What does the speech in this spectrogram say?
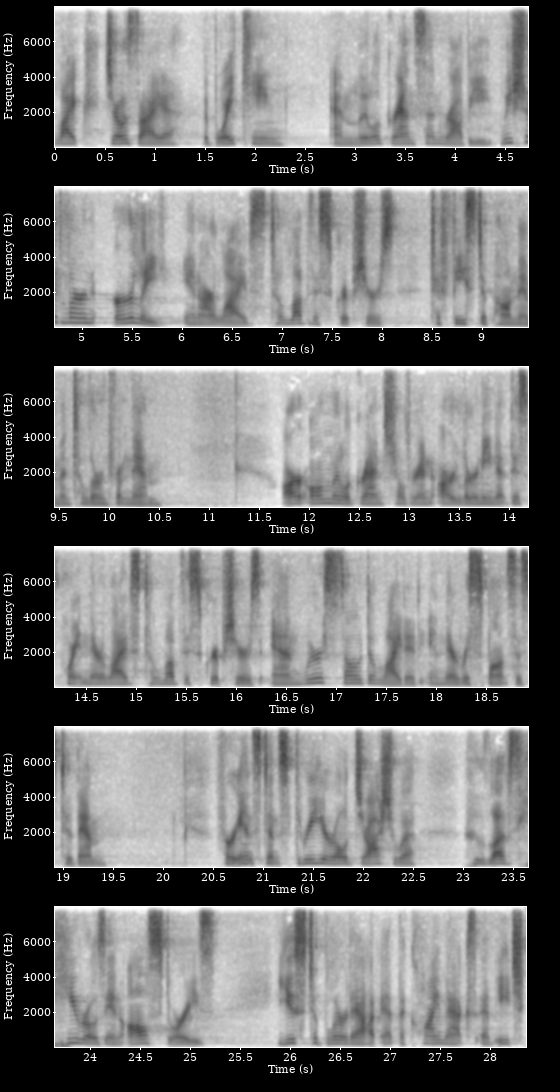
like Josiah, the boy king, and little grandson Robbie, we should learn early in our lives to love the scriptures, to feast upon them, and to learn from them. Our own little grandchildren are learning at this point in their lives to love the scriptures, and we're so delighted in their responses to them. For instance, three year old Joshua, who loves heroes in all stories, used to blurt out at the climax of each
